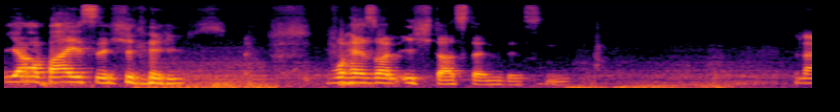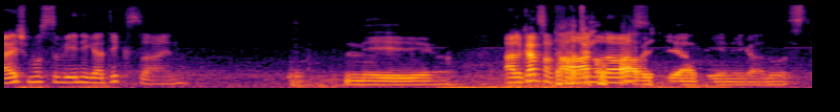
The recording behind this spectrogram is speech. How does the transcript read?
Ja, weiß ich nicht. Woher soll ich das denn wissen? Vielleicht musst du weniger dick sein. Nee. Ah, du kannst noch fahren, Darauf oder was? habe ich eher weniger Lust.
